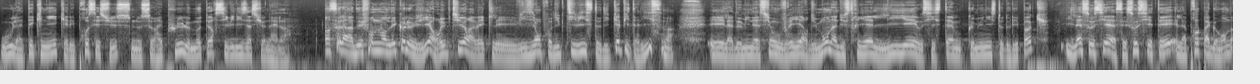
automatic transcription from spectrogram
où la technique et les processus ne seraient plus le moteur civilisationnel. En cela, un des fondements de l'écologie, en rupture avec les visions productivistes du capitalisme et la domination ouvrière du monde industriel liée au système communiste de l'époque, il associait à ces sociétés la propagande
